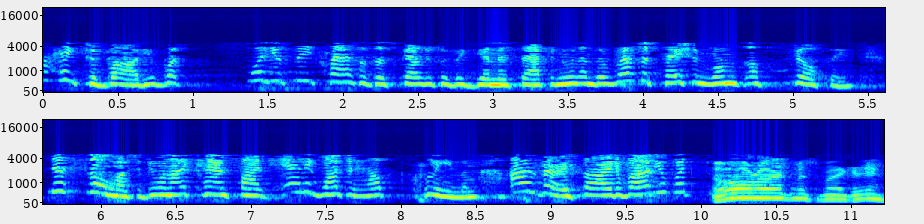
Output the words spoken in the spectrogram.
I hate to bother you, but, well, you see, classes are scheduled to begin this afternoon, and the recitation rooms are filthy. There's so much to do, and I can't find anyone to help clean them. I'm very sorry to bother you, but... It's all right, Miss Mackey.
